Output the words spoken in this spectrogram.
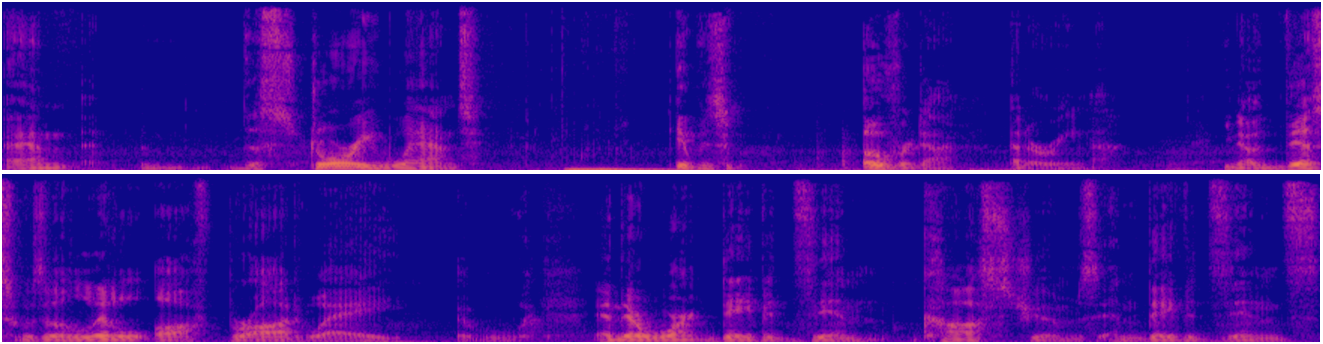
and the story went it was overdone at arena you know this was a little off broadway and there weren't david zinn costumes and david zinn's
